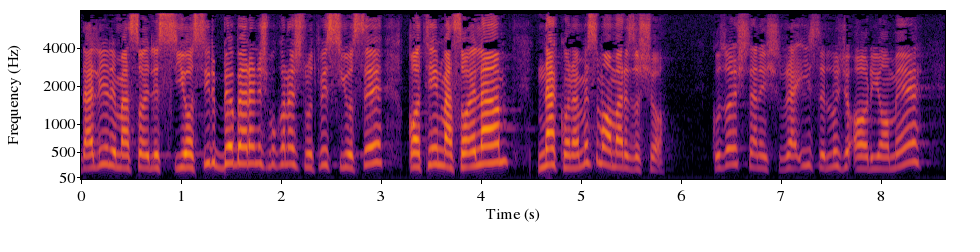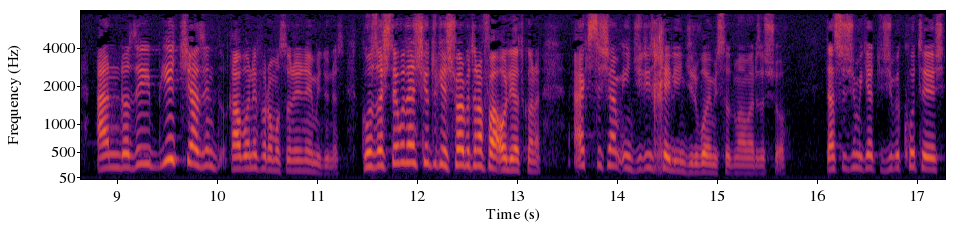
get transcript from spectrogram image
دلیل مسائل سیاسی رو ببرنش بکننش رتبه 33 قاطی این مسائل هم نکنن مثل محمد رضا شاه. گذاشتنش رئیس لوژ آریامه اندازه هیچی از این قوانین فراماسونری نمی‌دونست. گذاشته بودنش که تو کشور بتونن فعالیت کنن. عکسش هم اینجوری خیلی اینجوری وای میستاد محمد رضا شاه. دستش می‌کرد تو جیب کتش.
